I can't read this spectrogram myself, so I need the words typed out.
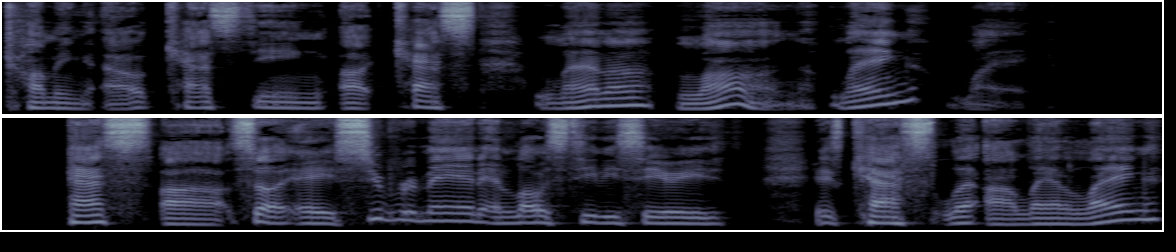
coming out, casting uh cast Lana Long, Lang, Lang. Cast uh so a Superman and Lois TV series is cast uh, Lana Lang.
